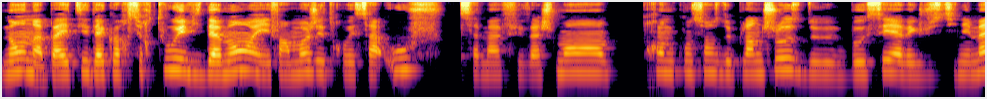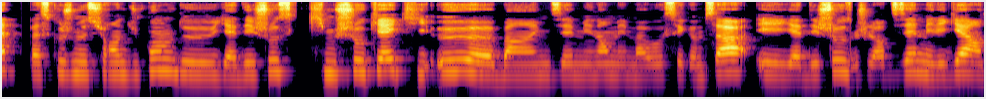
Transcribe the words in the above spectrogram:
Non, on n'a pas été d'accord sur tout, évidemment. Et enfin, moi, j'ai trouvé ça ouf. Ça m'a fait vachement prendre conscience de plein de choses, de bosser avec Justine et Matt, parce que je me suis rendu compte de, il y a des choses qui me choquaient, qui eux, euh, ben, ils me disaient, mais non, mais Mao, c'est comme ça. Et il y a des choses, je leur disais, mais les gars,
